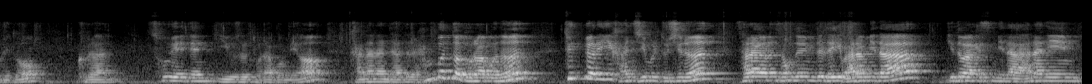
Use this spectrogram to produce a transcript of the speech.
우리도 그러한 소외된 이웃을 돌아보며 가난한 자들을 한 번 더 돌아보는 특별히 관심을 두시는 사랑하는 성도님들 되기 바랍니다. 기도하겠습니다. 하나님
